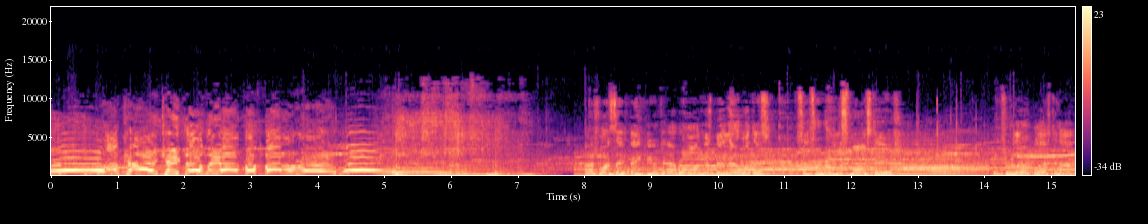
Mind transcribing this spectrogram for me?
Woo! Okay, Keith O'Leon I just want to say thank you to everyone who's been there with us since we were on the small stage. We truly are blessed to have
